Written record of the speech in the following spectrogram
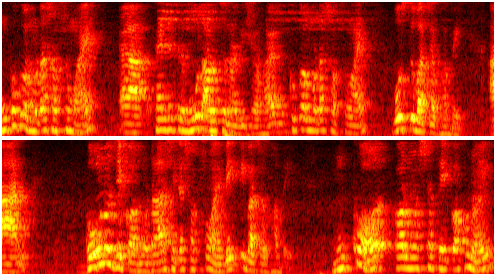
মুখ্য কর্মটা সবসময় সেন্টেন্সের মূল আলোচনার বিষয় হয়। মুখ্য কর্মটা সবসময় বস্তুবাচক হবে। আর গৌণ যে কর্মটা, সেটা সবসময় ব্যক্তিবাচক হবে। মুখ্য কর্মের সাথে কখনোই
